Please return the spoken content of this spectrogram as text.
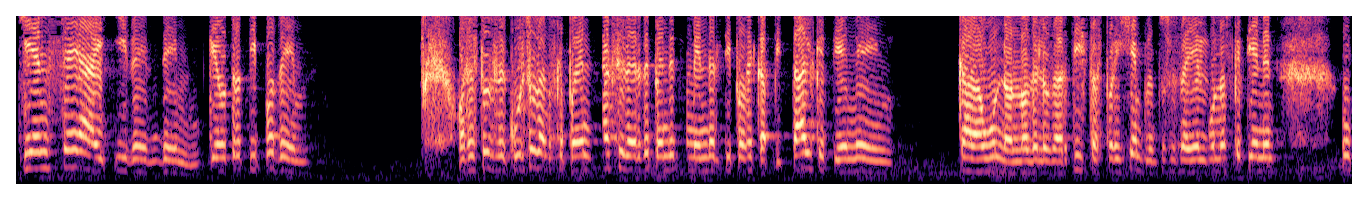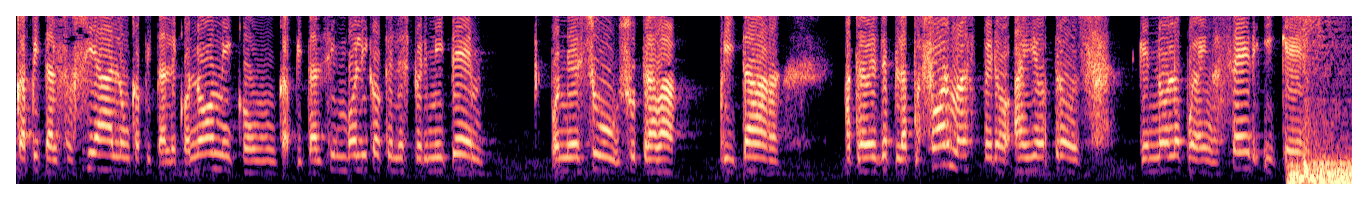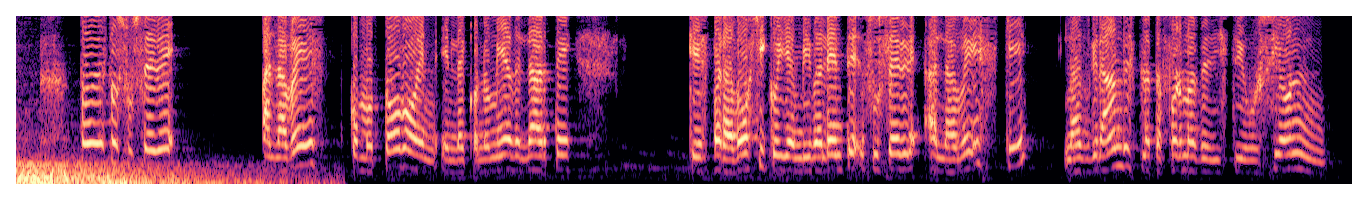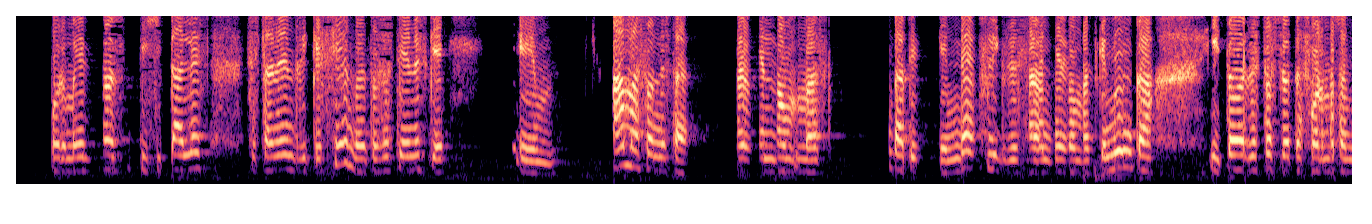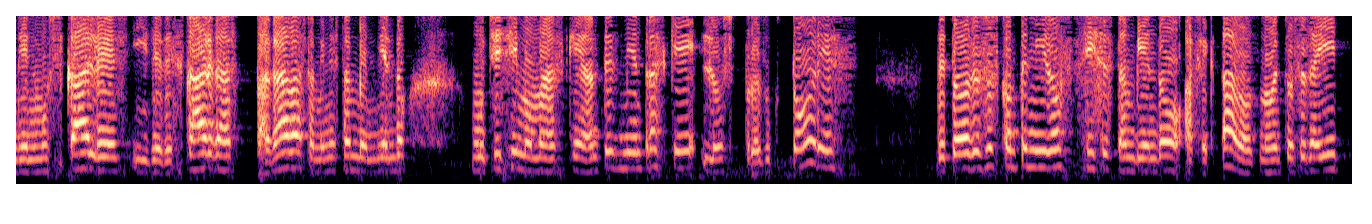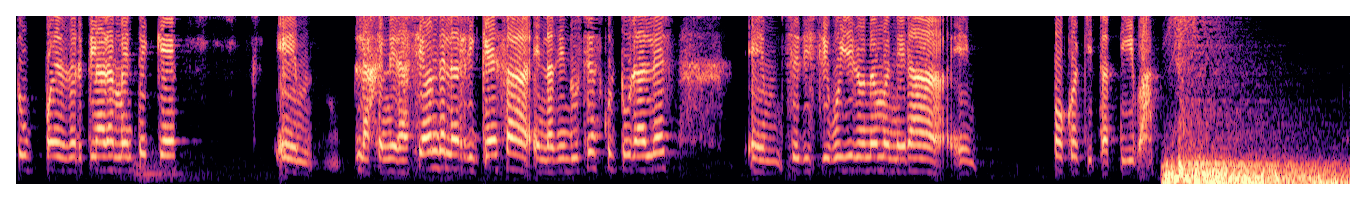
quién sea y de, de qué otro tipo de, o sea, estos recursos a los que pueden acceder depende también del tipo de capital que tienen cada uno, ¿no? De los artistas, por ejemplo. Entonces hay algunos que tienen un capital social, un capital económico, un capital simbólico que les permite poner su, su trabajo a través de plataformas, pero hay otros que no lo pueden hacer y que todo esto sucede a la vez, como todo en, en la economía del arte, que es paradójico y ambivalente, sucede a la vez que las grandes plataformas de distribución por medios digitales se están enriqueciendo. Entonces tienes que em, Amazon está vendiendo más que Netflix está vendiendo más que nunca y todas estas plataformas también musicales y de descargas pagadas también están vendiendo muchísimo más que antes, mientras que los productores de todos esos contenidos sí se están viendo afectados, ¿no? Entonces ahí tú puedes ver claramente que em, la generación de la riqueza en las industrias culturales em, se distribuye de una manera em, poco equitativa.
